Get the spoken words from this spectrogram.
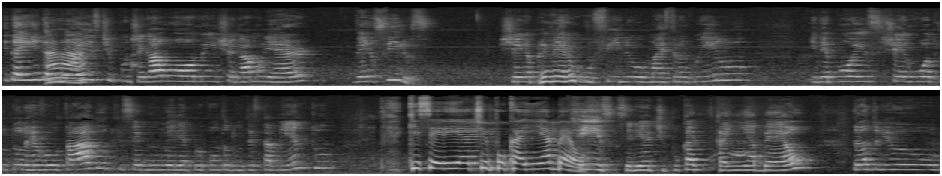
E daí depois, tipo, chegar o homem, chegar a mulher, vem os filhos. Chega primeiro um filho mais tranquilo, e depois chega o outro todo revoltado, que segundo ele é por conta de um testamento. Que seria tipo Caim e Abel. Isso, que seria tipo Ca- Caim e Abel. Tanto que o-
